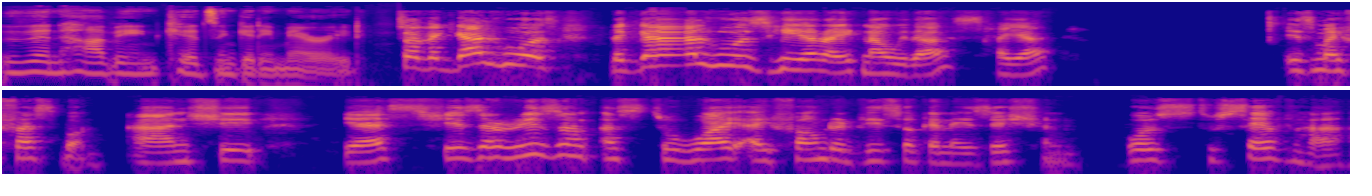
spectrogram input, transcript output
than having kids and getting married. So the girl who is, the girl who is here right now with us, Hayat, is my firstborn and she Yes, she's a reason as to why I founded this organization was to save her.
